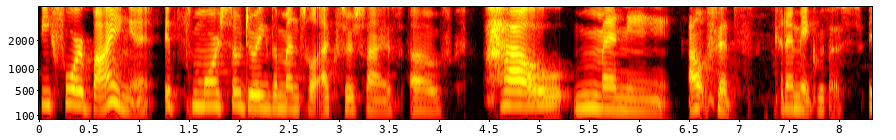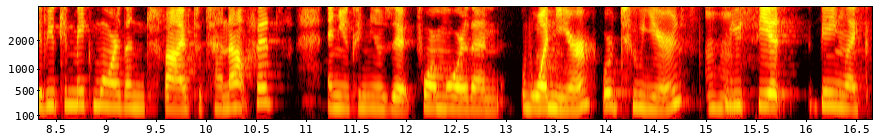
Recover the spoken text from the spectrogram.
before buying it, it's more so doing the mental exercise of how many outfits could I make with this? If you can make more than five to 10 outfits and you can use it for more than one year or two years, Mhm. you see it being like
